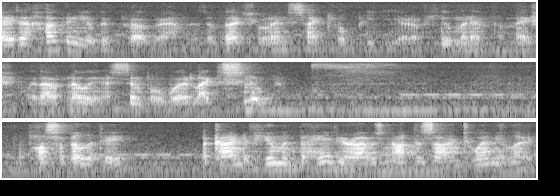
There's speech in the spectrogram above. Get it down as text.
Data, how can you be programmed as a virtual encyclopedia of human information without knowing a simple word like snoop? A possibility. A kind of human behavior I was not designed to emulate.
